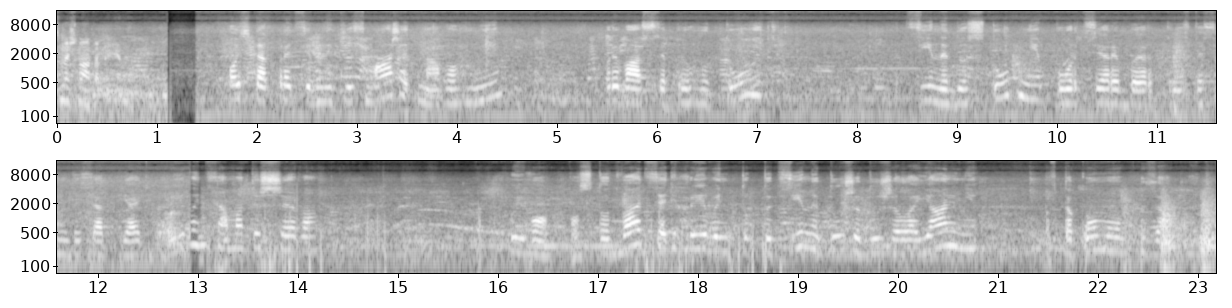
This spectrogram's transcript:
Смачно та приємно. Ось так працівники смажать на вогні. При вас все приготують. Ціни доступні. Порція ребер 375 гривень, сама дешева. Пиво по 120 гривень. Тобто ціни дуже-дуже лояльні в такому закладі.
